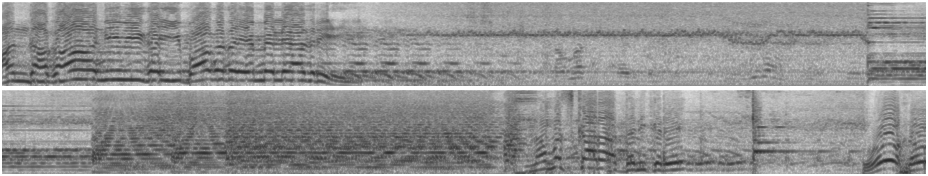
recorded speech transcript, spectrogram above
ಅಂದಾಗ ನೀವೀಗ ಈ ಭಾಗದ ಎಂ ಎಲ್ ಎ ಆದ್ರಿ. ನಮಸ್ಕಾರ ಧನಿಕರೇ. ಓಹೋ.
